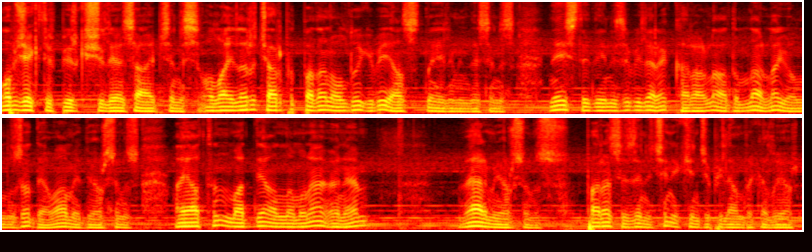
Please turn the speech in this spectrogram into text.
Objektif bir kişiliğe sahipsiniz. Olayları çarpıtmadan olduğu gibi yansıtma eğilimindesiniz. Ne istediğinizi bilerek kararlı adımlarla yolunuza devam ediyorsunuz. Hayatın maddi anlamına önem vermiyorsunuz. Para sizin için ikinci planda kalıyor.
